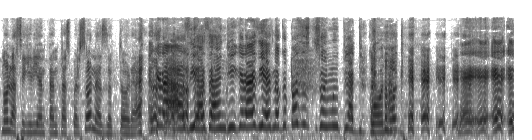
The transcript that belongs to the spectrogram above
no la seguirían tantas personas, doctora. Gracias, Angie, gracias. Lo que pasa es que soy muy platicona. Eh, eh, eh,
